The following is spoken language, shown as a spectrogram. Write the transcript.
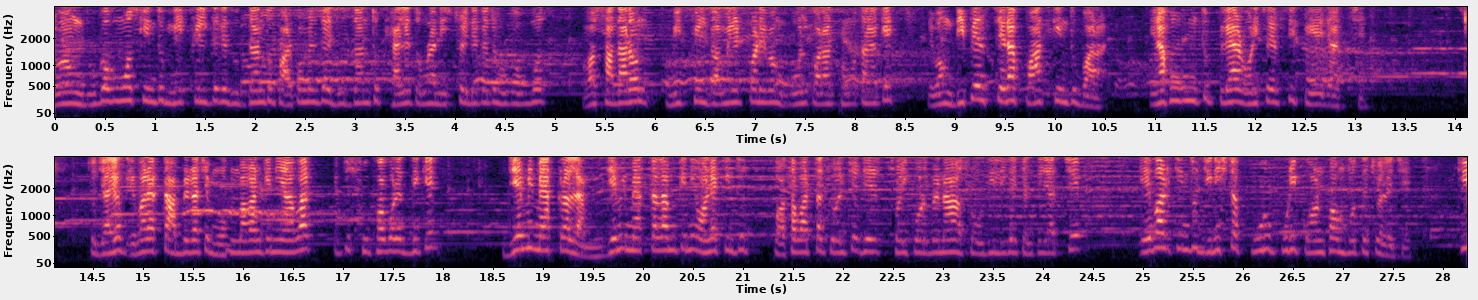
এবং হুগো বুমস কিন্তু মিডফিল্ড থেকে দুর্দান্ত পারফরমেন্স দেয়, দুর্দান্ত খেলে তোমরা নিশ্চয়ই দেখেছ হুগো বুমস। অসাধারণ মিডফিল্ড ডমিনেট করে এবং গোল করার ক্ষমতা রাখে এবং ডিফেন্স চেরা পাস কিন্তু বাড়ায়। এরকম কিন্তু প্লেয়ার ওড়িশা এফসি পেয়ে যাচ্ছে। তো যাই হোক, এবার একটা আপডেট আছে মোহনবাগানকে নিয়ে আবার একটু সুখবরের দিকে। জেমি ম্যাককালাম, জেমি ম্যাককালামকে নিয়ে অনেক কিন্তু কথাবার্তা চলছে যে সই করবে না, সৌদি লিগে খেলতে যাচ্ছে। এবার কিন্তু জিনিসটা পুরোপুরি কনফার্ম হতে চলেছে। কি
